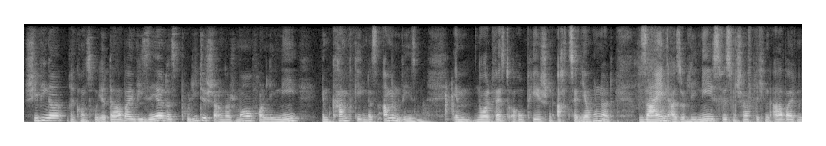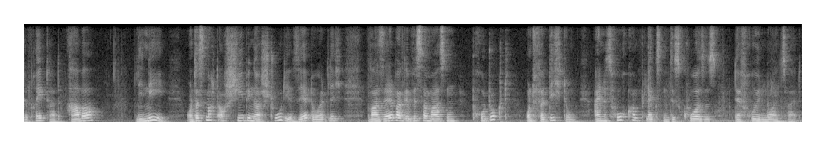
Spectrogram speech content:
Schiebinger rekonstruiert dabei, wie sehr das politische Engagement von Linné im Kampf gegen das Ammenwesen im nordwesteuropäischen 18. Jahrhundert sein, also Linnés wissenschaftlichen Arbeiten geprägt hat. Aber Linné, und das macht auch Schiebingers Studie sehr deutlich, war selber gewissermaßen Produkt und Verdichtung eines hochkomplexen Diskurses der frühen Neuzeit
